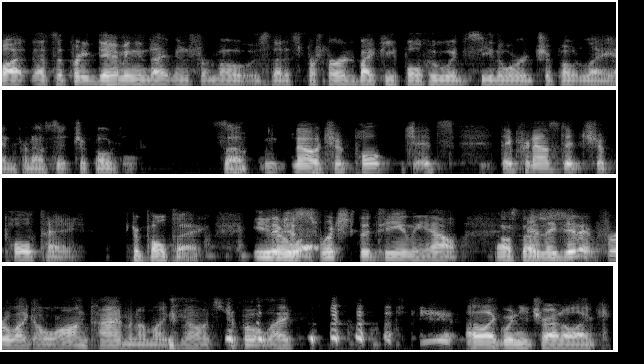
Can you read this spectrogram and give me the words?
but that's a pretty damning indictment for Moe's that it's preferred by people who would see the word Chipotle and pronounce it Chipotle. So No, Chipotle. It's they pronounced it Chipotle. Chipotle. Either They just way, switched the T and the L, Oh, so and they did it for like a long time. And I'm like, no, it's Chipotle. I like when you try to like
